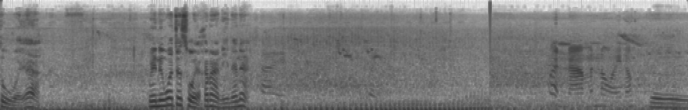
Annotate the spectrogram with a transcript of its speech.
สวยอะ ไม่นึกว่าจะสวยขนาดนี้นะเนี่ย ใช่เหมือนน้ำมันน้อยเนาะเออ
